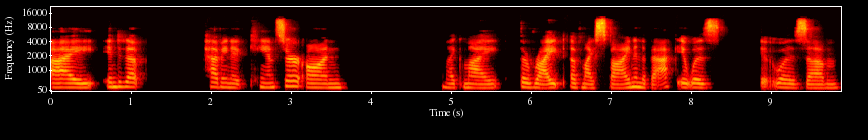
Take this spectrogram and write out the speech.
I ended up having a cancer on like my the right of my spine in the back. It was it was um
